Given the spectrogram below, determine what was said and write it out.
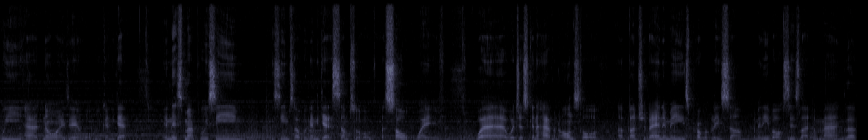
we had no idea what we were going to get. In this map we seem it seems like we're going to get some sort of assault wave where we're just going to have an onslaught of a bunch of enemies, probably some mini bosses like the Mangler,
